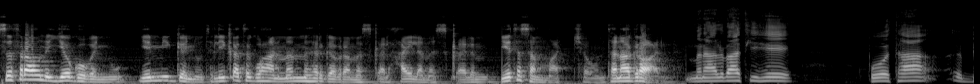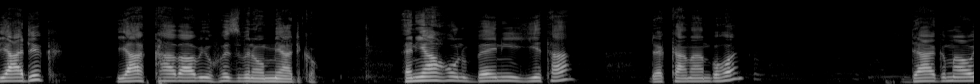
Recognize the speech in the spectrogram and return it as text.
ስፍራውን እየጎበኙ የሚገኙት ሊቀ ትጉሃን መምህር ገብረ መስቀል ኃይለ መስቀልም የተሰማቸውን ተናግረዋል። ምናልባት ይሄ ቦታ ቢያድግ የአካባቢው ሕዝብ ነው የሚያድገው። እኔ አሁን በእኔ እይታ ደካማም ብሆን ዳግማዊ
